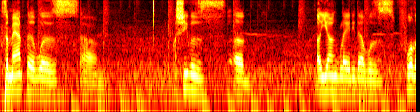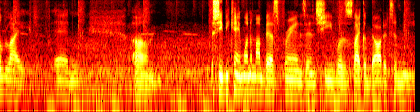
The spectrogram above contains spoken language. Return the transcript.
Samantha was um, she was a, a young lady that was full of life and um, she became one of my best friends and she was like a daughter to me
